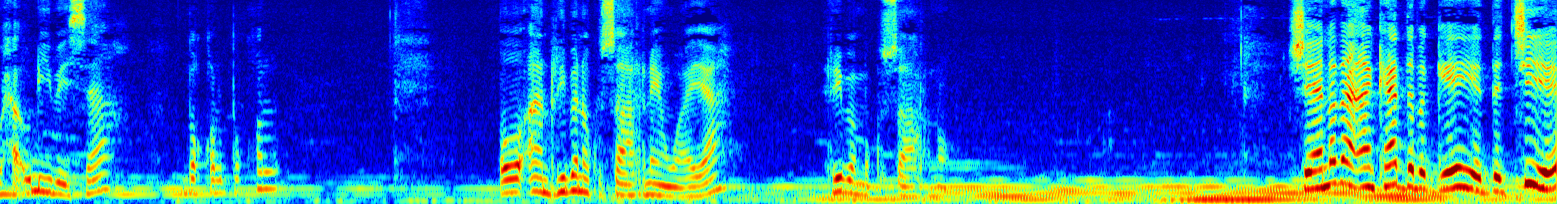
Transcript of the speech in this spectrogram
Waxaa u dhiibaysaa boqol boqol oo aan ribana ku saarnayn waayaa riba ma ku saarno. Sheenada aan kaa dabageeya dejiye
